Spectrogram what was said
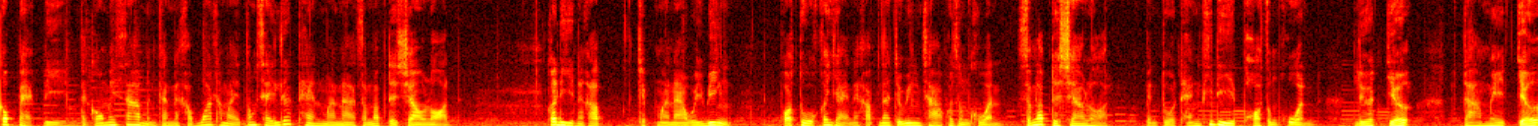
ก็แปลกดีแต่ก็ไม่ทราบเหมือนกันนะครับว่าทำไมต้องใช้เลือดแทนมานาสำหรับเดอะเชลลอดก็ดีนะครับ เก็บมานาไว้วิ่ง เพราะตัวก็ใหญ่นะครับ น่าจะวิ่งช้าพอสมควรสำหรับเดอะเชลลอดเป็นตัวแท้งที่ดีพอสมควร เลือดเยอะดาเมจเยอะ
